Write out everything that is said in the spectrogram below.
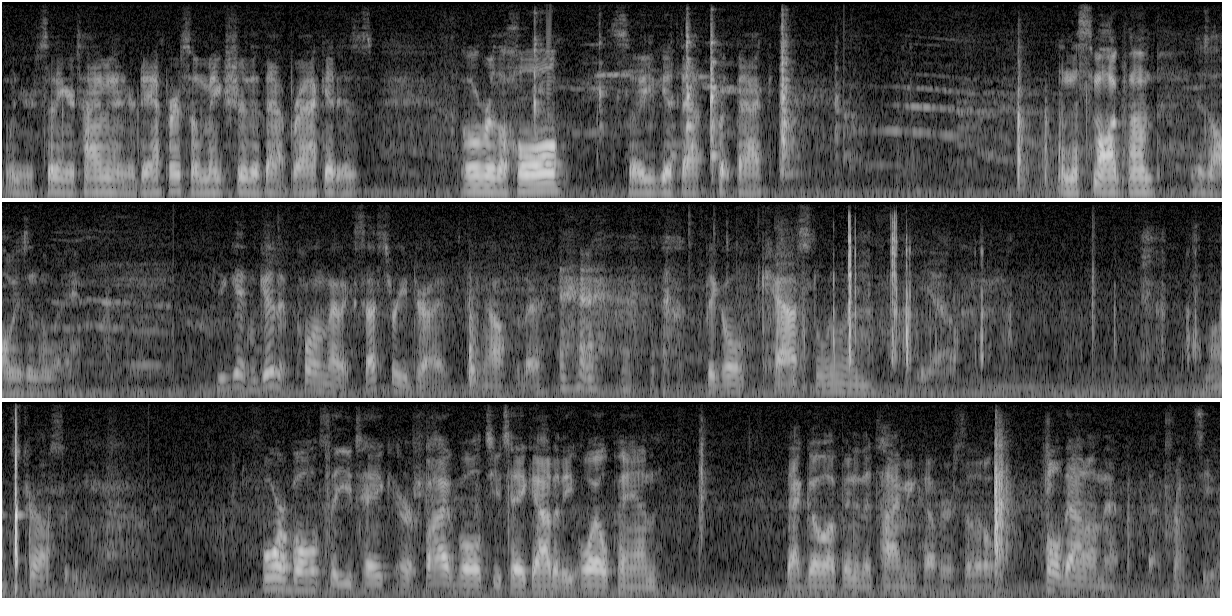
when you're setting your timing on your damper. So make sure that that bracket is over the hole so you get that put back. And the smog pump is always in the way. You're getting good at pulling that accessory drive thing off of there. Big old cast aluminum Yeah. monstrosity. four bolts that you take, or five bolts you take out of the oil pan that go up into the timing cover, so it'll pull down on that, that front seal.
